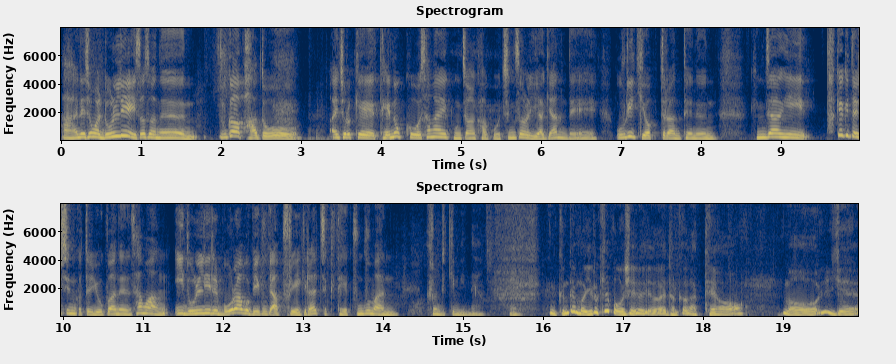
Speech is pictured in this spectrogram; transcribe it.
아 근데 정말 논리에 있어서는 누가 봐도 아니 저렇게 대놓고 상하이 공장을 가고 증설을 이야기하는데 우리 기업들한테는 굉장히 타격이 될 수 있는 것들을 요구하는 상황, 이 논리를 뭐라고 미국이 앞으로 얘기를 할지 되게 궁금한 그런 느낌이 있네요. 네. 근데 뭐 이렇게 보셔야 될 것 같아요. 뭐 이게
